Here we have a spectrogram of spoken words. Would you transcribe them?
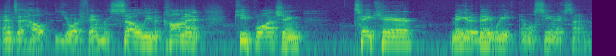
and to help your family. So leave a comment, keep watching. Take care, make it a big week, and we'll see you next time.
